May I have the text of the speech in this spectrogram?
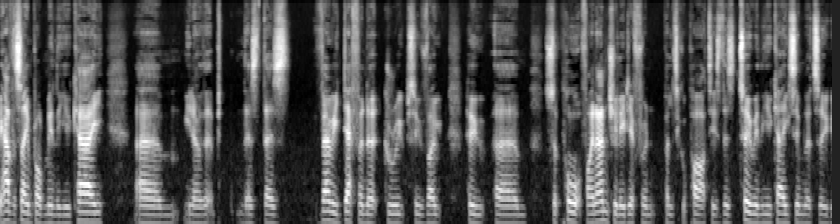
we have the same problem in the UK. Um, you know that there's there's very definite groups who vote who um, support financially different political parties. There's two in the UK, similar to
